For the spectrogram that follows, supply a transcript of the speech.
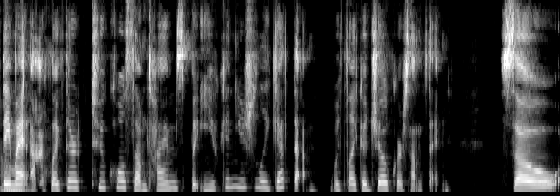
They might act like they're too cool sometimes, but you can usually get them with like a joke or something. So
